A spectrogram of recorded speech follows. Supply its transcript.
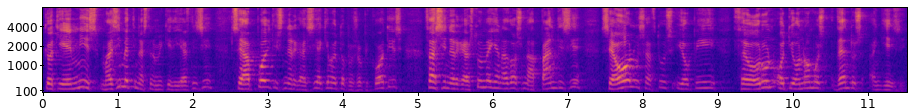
και ότι εμείς μαζί με την αστυνομική διεύθυνση σε απόλυτη συνεργασία και με το προσωπικό της θα συνεργαστούμε για να δώσουμε απάντηση σε όλους αυτούς οι οποίοι θεωρούν ότι ο νόμος δεν τους αγγίζει.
